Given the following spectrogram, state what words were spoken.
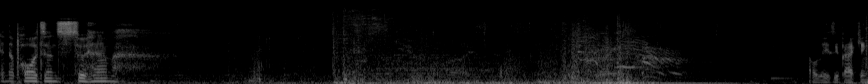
in importance to him. Oh, lazy backing.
